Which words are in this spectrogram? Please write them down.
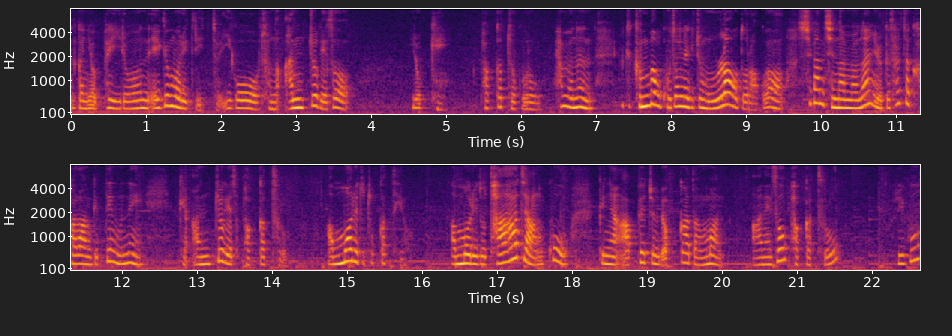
약간 옆에 이런 애교머리들이 있죠. 이거 저는 안쪽에서 이렇게 바깥쪽으로 하면은 이렇게 금방 고정력이 좀 올라오더라고요. 시간 지나면은 이렇게 살짝 가라앉기 때문에 이렇게 안쪽에서 바깥으로 앞머리도 똑같아요. 앞머리도 다 하지 않고 그냥 앞에 좀 몇 가닥만 안에서 바깥으로 그리고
